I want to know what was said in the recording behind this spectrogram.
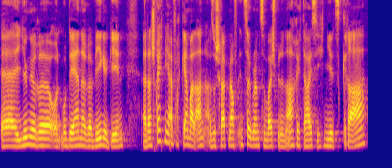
äh, jüngere und modernere Wege gehen. Äh, dann sprech mich einfach gerne mal an. Also schreib mir auf Instagram zum Beispiel eine Nachricht, da heiße ich Nils Gra,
